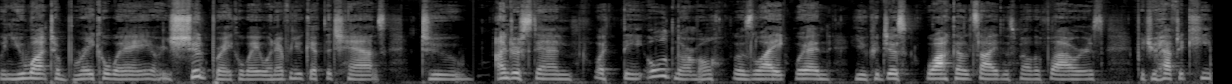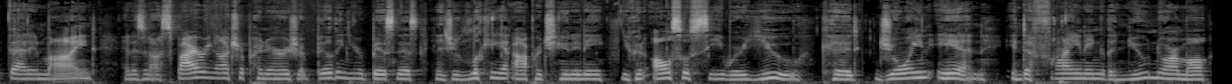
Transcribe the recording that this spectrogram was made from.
when you want to break away, or you should break away whenever you get the chance to understand what the old normal was like when you could just walk outside and smell the flowers. But you have to keep that in mind. And as an aspiring entrepreneur, as you're building your business and as you're looking at opportunity, you can also see where you could join in in defining the new normal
